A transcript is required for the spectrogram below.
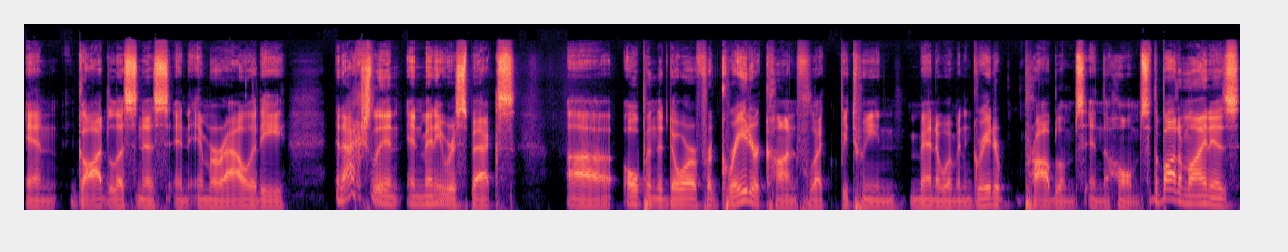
and godlessness and immorality, and actually, in, in many respects, uh, opened the door for greater conflict between men and women, greater problems in the home. So the bottom line is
